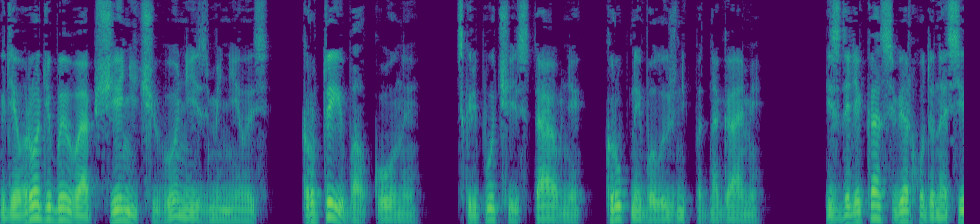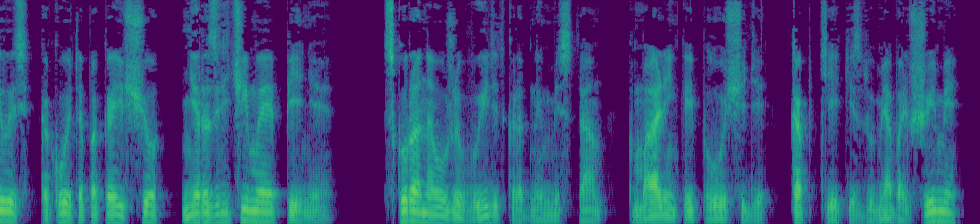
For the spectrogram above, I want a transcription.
где вроде бы вообще ничего не изменилось. Крутые балконы, скрипучие ставни, крупный булыжник под ногами. Издалека сверху доносилось какое-то пока еще неразличимое пение. Скоро она уже выйдет к родным местам, к маленькой площади, к аптеке с двумя большими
